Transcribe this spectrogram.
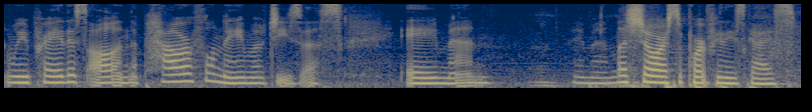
And we pray this all in the powerful name of Jesus. Amen. Amen. Let's show our support for these guys.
